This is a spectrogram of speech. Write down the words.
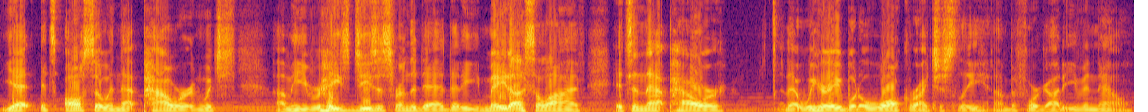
Yet it's also in that power in which um, he raised Jesus from the dead, that He made us alive. It's in that power that we are able to walk righteously uh, before God even now.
